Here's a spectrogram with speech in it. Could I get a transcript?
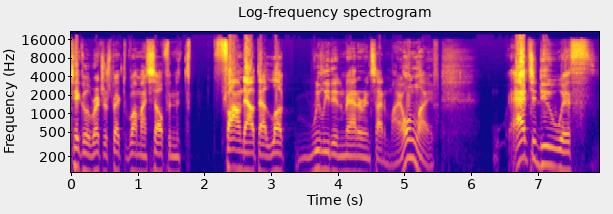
take a retrospective on myself and found out that luck really didn't matter inside of my own life had to do with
